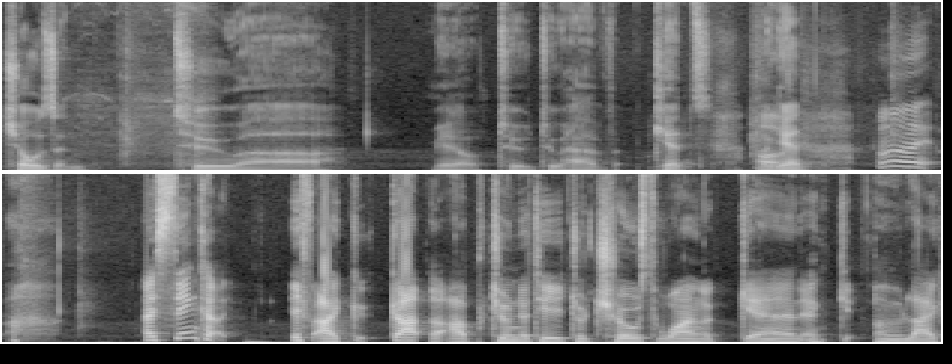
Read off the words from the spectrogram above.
chosen to, uh, you know, to to have kids Oh. again? Uh, I think uh, if I got the opportunity to choose one again and g- uh, like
